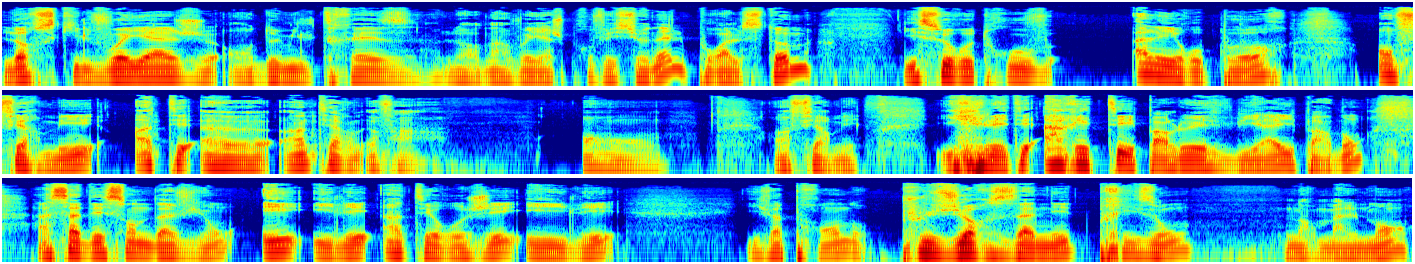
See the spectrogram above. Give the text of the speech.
lorsqu'il voyage en 2013 lors d'un voyage professionnel pour Alstom, il se retrouve à l'aéroport, enfermé, euh, interne, enfin, en, enfermé. Il a été arrêté par le FBI, pardon, à sa descente d'avion et il est interrogé et il est, il va prendre plusieurs années de prison. Normalement,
